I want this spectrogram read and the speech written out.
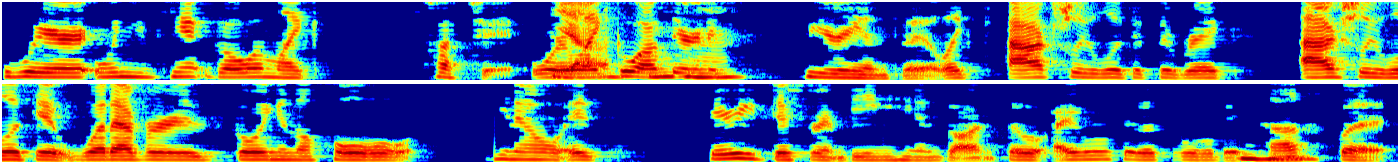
where when you can't go and like touch it or Yeah. like go out there and Mhm. experience it like actually look at the rig actually look at whatever is going in the hole you know it's very different being hands-on so i will say that's a little bit Mhm. tough but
